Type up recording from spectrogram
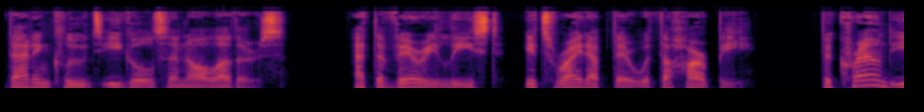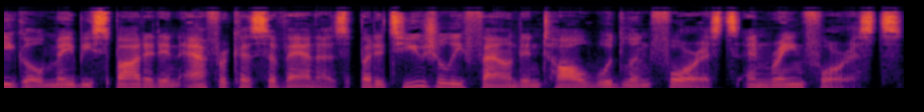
That includes eagles and all others. At the very least, it's right up there with the harpy. The crowned eagle may be spotted in Africa's savannas but it's usually found in tall woodland forests and rainforests.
